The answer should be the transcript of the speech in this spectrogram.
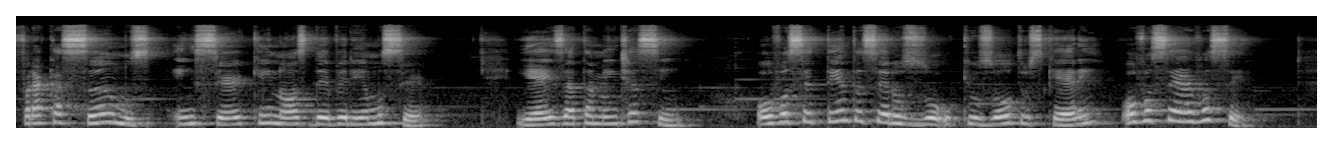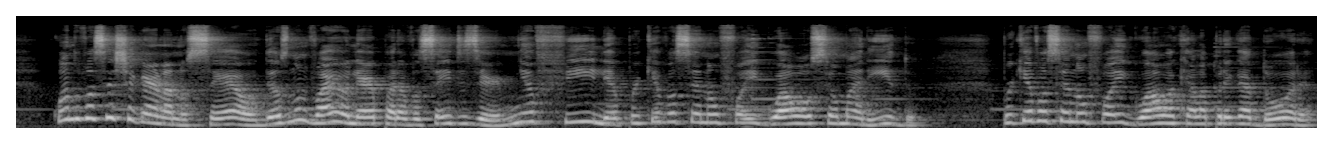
fracassamos em ser quem nós deveríamos ser. E é exatamente assim. Ou você tenta ser o que os outros querem, ou você é você. Quando você chegar lá no céu, Deus não vai olhar para você e dizer: Minha filha, por que você não foi igual ao seu marido? Por que você não foi igual àquela pregadora?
